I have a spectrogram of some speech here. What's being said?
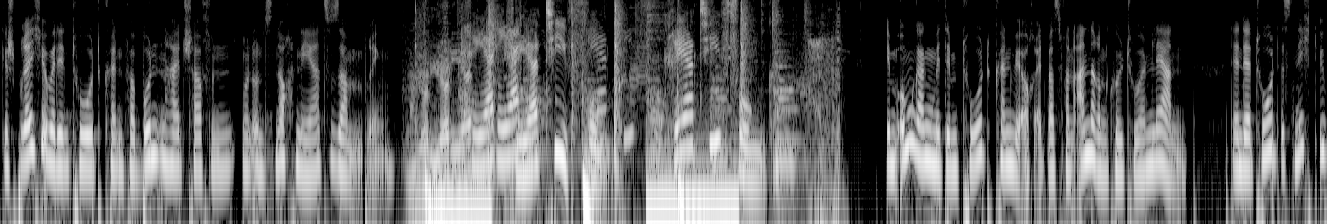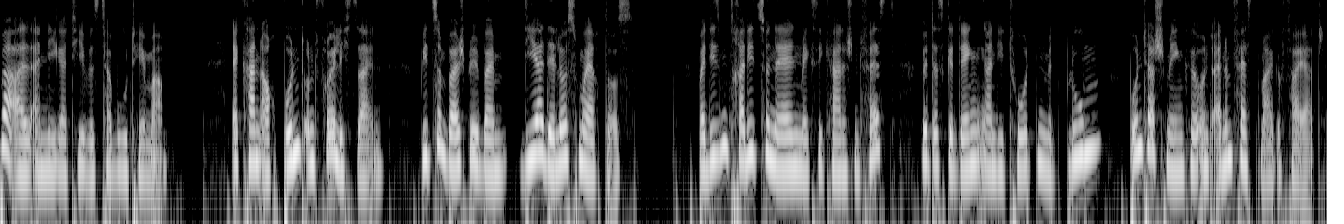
Gespräche über den Tod können Verbundenheit schaffen und uns noch näher zusammenbringen. Kreativfunk. Kreativfunk. Im Umgang mit dem Tod können wir auch etwas von anderen Kulturen lernen. Denn der Tod ist nicht überall ein negatives Tabuthema. Er kann auch bunt und fröhlich sein, wie zum Beispiel beim Dia de los Muertos. Bei diesem traditionellen mexikanischen Fest wird das Gedenken an die Toten mit Blumen, bunter Schminke und einem Festmahl gefeiert.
